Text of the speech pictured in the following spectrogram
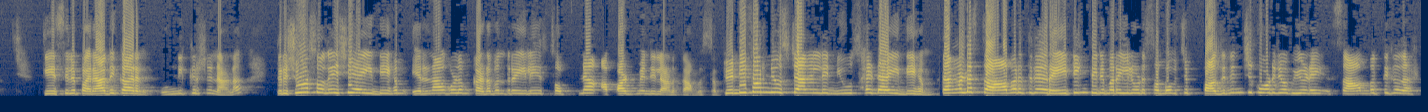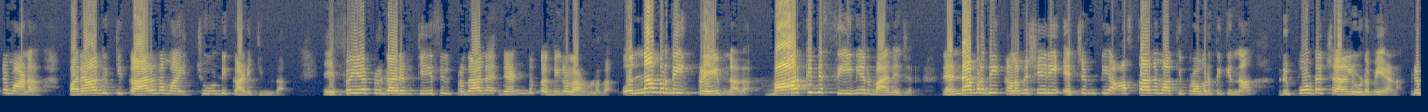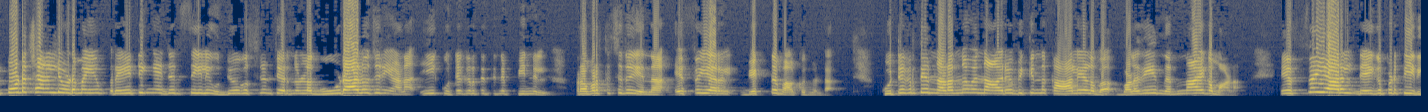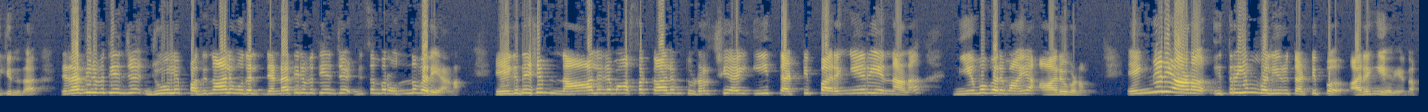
കേസിലെ പരാതിക്കാരൻ ഉണ്ണികൃഷ്ണനാണ്. തൃശൂർ സ്വദേശിയായ ഇദ്ദേഹം എറണാകുളം കടവന്ത്രയിലെ സ്വപ്ന അപ്പാർട്ട്മെന്റിലാണ് താമസം. ട്വന്റി ഫോർ ന്യൂസ് ചാനലിന്റെ ന്യൂസ് ഹെഡായ ഇദ്ദേഹം തങ്ങളുടെ സ്ഥാപനത്തിന് റേറ്റിംഗ് തിരിമറിയിലൂടെ സംഭവിച്ച പതിനഞ്ച് കോടി രൂപയുടെ സാമ്പത്തിക നഷ്ടമാണ് പരാതിക്ക് കാരണമായി ചൂണ്ടിക്കാണിക്കുന്നത്. എഫ്ഐആർ പ്രകാരം കേസിൽ പ്രധാന രണ്ട് പ്രതികളാണുള്ളത്. ഒന്നാം പ്രതി പ്രേംനാഥ് ബാർക്കിന്റെ സീനിയർ മാനേജർ. രണ്ടാം പ്രതി കളമശ്ശേരി എച്ച് എം ടി ആസ്ഥാനമാക്കി പ്രവർത്തിക്കുന്ന റിപ്പോർട്ടർ ചാനൽ ഉടമയാണ്. റിപ്പോർട്ടർ ചാനലിന്റെ ഉടമയും റേറ്റിംഗ് ഏജൻസിയിലെ ഉദ്യോഗസ്ഥരും ചേർന്നുള്ള ഗൂഢാലോചനയാണ് ഈ കുറ്റകൃത്യത്തിന് പിന്നിൽ പ്രവർത്തിച്ചത് എന്ന് എഫ്ഐആറിൽ വ്യക്തമാക്കുന്നുണ്ട്. കുറ്റകൃത്യം നടന്നുവെന്ന് ആരോപിക്കുന്ന കാലയളവ് വളരെ നിർണായകമാണ്. എഫ്ഐആറിൽ രേഖപ്പെടുത്തിയിരിക്കുന്നത് രണ്ടായിരത്തി ഇരുപത്തിയഞ്ച് ജൂലൈ പതിനാല് മുതൽ രണ്ടായിരത്തി ഇരുപത്തിയഞ്ച് ഡിസംബർ ഒന്ന് വരെയാണ്. ഏകദേശം നാലര മാസക്കാലം തുടർച്ചയായി ഈ തട്ടിപ്പ് അരങ്ങേറി എന്നാണ് നിയമപരമായ ആരോപണം. എങ്ങനെയാണ് ഇത്രയും വലിയൊരു തട്ടിപ്പ് അരങ്ങേറിയത്?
